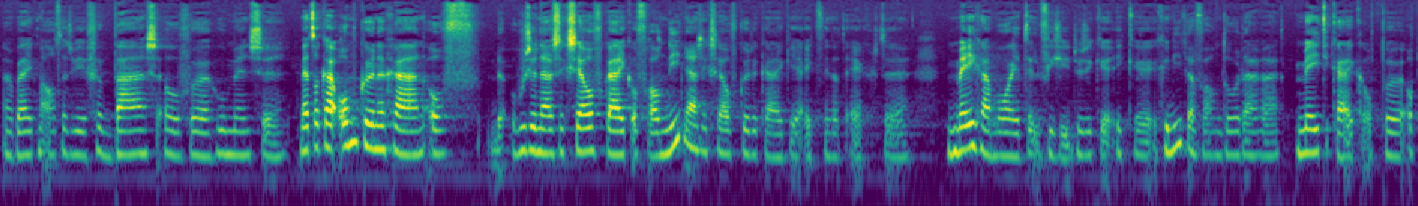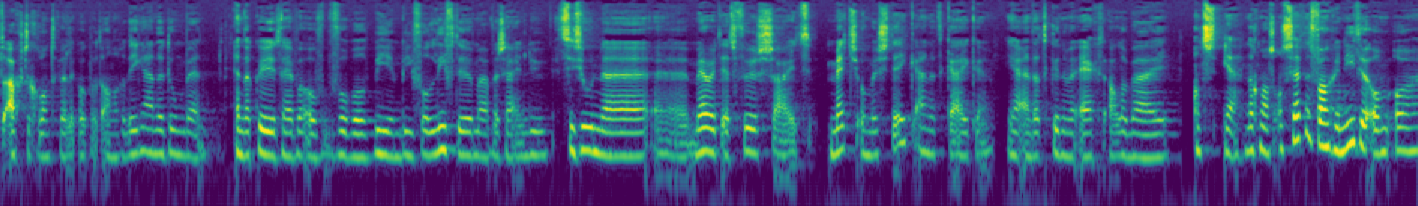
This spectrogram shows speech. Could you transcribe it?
Waarbij ik me altijd weer verbaas over hoe mensen met elkaar om kunnen gaan. Of hoe ze naar zichzelf kijken of vooral niet naar zichzelf kunnen kijken. Ja, ik vind dat echt uh, mega mooie televisie. Dus ik, ik geniet daarvan door daar mee te kijken op, op de achtergrond. Terwijl ik ook wat andere dingen aan het doen ben. En dan kun je het hebben over bijvoorbeeld B&B vol liefde. Maar we zijn nu het seizoen uh, Married at First Sight, Match or Mistake aan het kijken. Ja, en dat kunnen we echt allebei, ons, ja, nogmaals, ontzettend van genieten. Om, oh,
